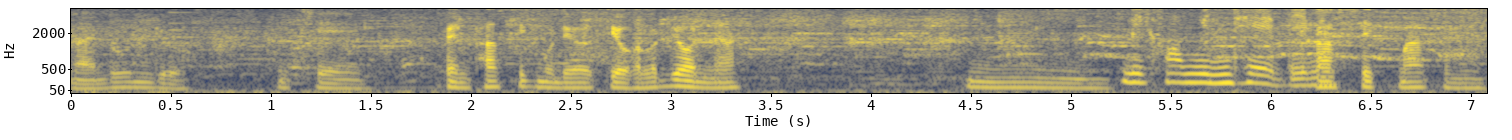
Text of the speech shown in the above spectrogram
หลายรุ่นอยู่ โอเค เป็นพลาสติกโมเดลเกี่ยวกับรถยนต์นะ อืม มีความวินเทจดีคลานะ สสิกมากเลยนะ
